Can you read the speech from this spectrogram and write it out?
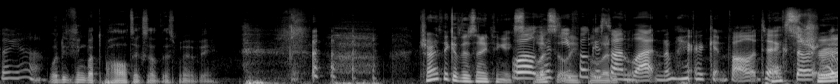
So yeah. What do you think about the politics of this movie? trying to think if there's anything explicitly Well, because explicitly you focused political. on Latin American politics, That's so true. it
